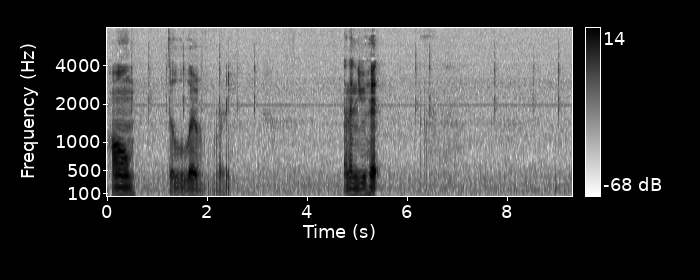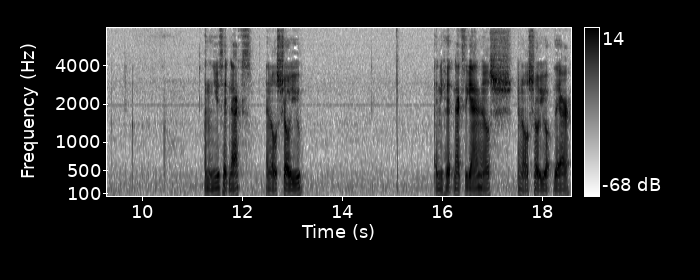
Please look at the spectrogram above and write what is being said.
home delivery. And then you hit and then you hit next and it'll show you. And you hit next again and it'll and it'll show you up there.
